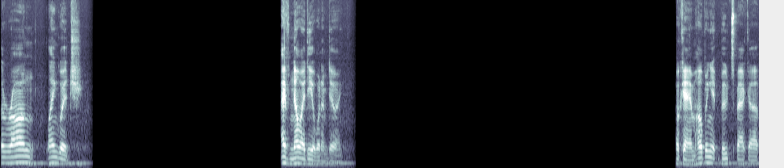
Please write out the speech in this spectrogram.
the wrong language. I have no idea what I'm doing. Okay, I'm hoping it boots back up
